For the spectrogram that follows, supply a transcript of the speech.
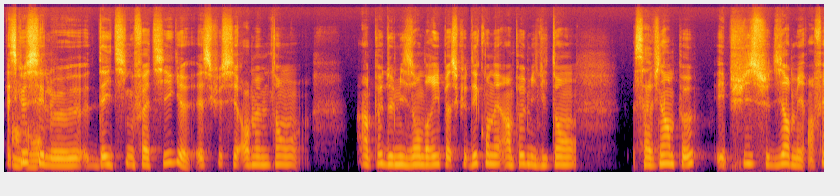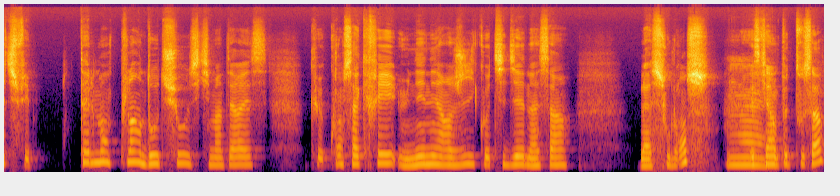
Est-ce que c'est le dating fatigue? Est-ce que c'est en même temps un peu de misandrie? Parce que dès qu'on est un peu militant, ça vient un peu et puis se dire: «Mais en fait, je fais tellement plein d'autres choses qui m'intéressent que consacrer une énergie quotidienne à ça, la soulance». Est-ce qu'il y a un peu de tout ça?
